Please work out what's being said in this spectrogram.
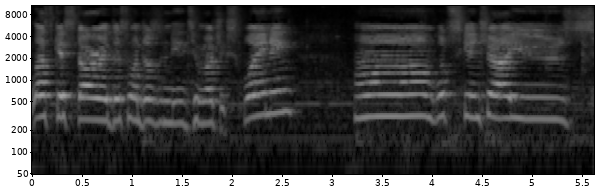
let's get started. This one doesn't need too much explaining. Um, what skin should I use?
